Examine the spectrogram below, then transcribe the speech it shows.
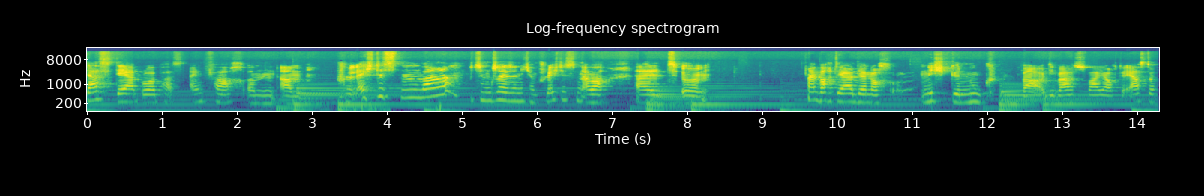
dass der Brawl Pass einfach ähm, am schlechtesten war. Beziehungsweise nicht am schlechtesten, aber halt ähm, einfach der, der noch nicht genug war. Die war, es war ja auch der erste.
